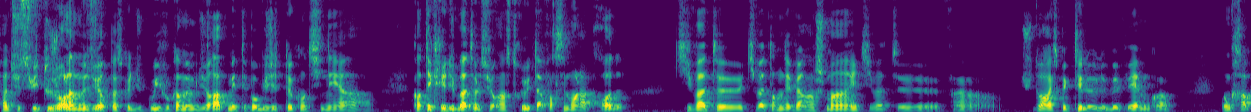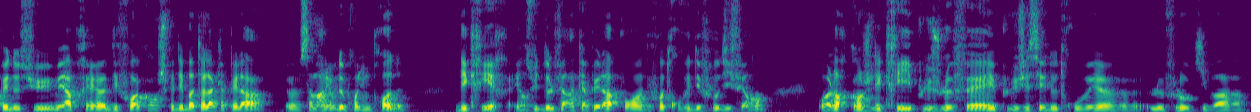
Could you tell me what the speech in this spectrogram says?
Enfin, tu suis toujours la mesure parce que du coup, il faut quand même du rap, mais t'es pas obligé de te continuer à. Quand t'écris du battle sur instru, t'as forcément la prod qui va te, qui va t'emmener vers un chemin et qui va te, enfin, tu dois respecter le, le BPM quoi. Donc rapper dessus, mais après, euh, des fois, quand je fais des battles a cappella, euh, ça m'arrive de prendre une prod, d'écrire et ensuite de le faire a cappella pour euh, des fois trouver des flows différents. Ou alors quand je l'écris, plus je le fais et plus j'essaye de trouver euh, le flow qui va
